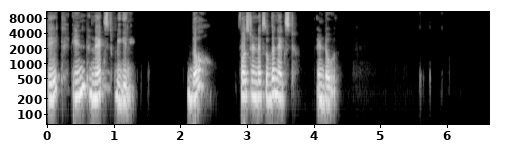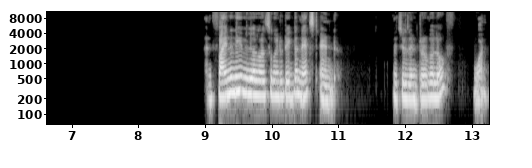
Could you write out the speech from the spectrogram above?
take int next begin, the first index of the next interval. And finally, we are also going to take the next end, which is interval of 1.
